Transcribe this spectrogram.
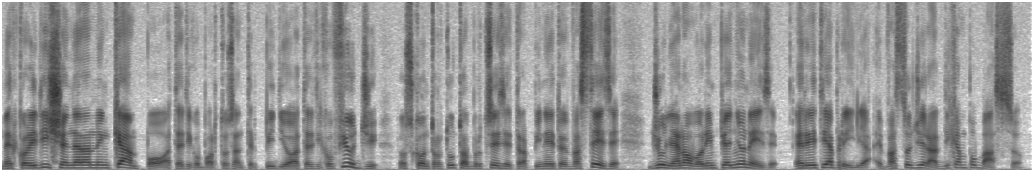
Mercoledì scenderanno in campo Atletico Porto Sant'Elpidio Atletico Fiuggi, lo scontro tutto abruzzese tra Pineto e Vastese, Giulianova Olimpia Agnonese, Rieti Aprilia e Vasto Girardi Campobasso.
